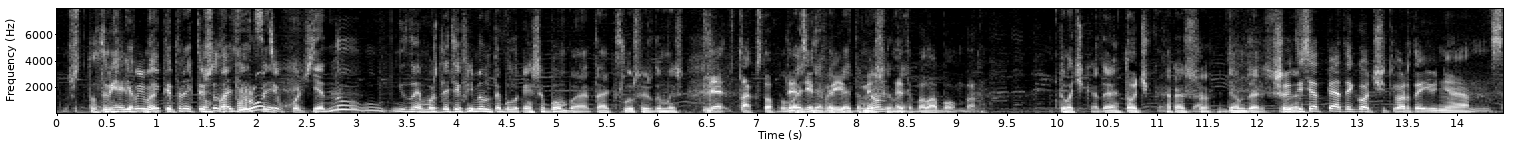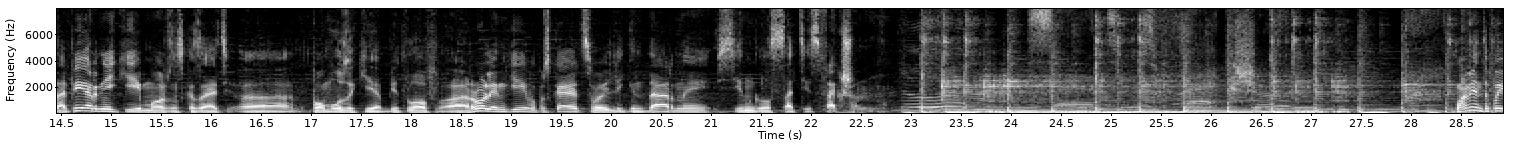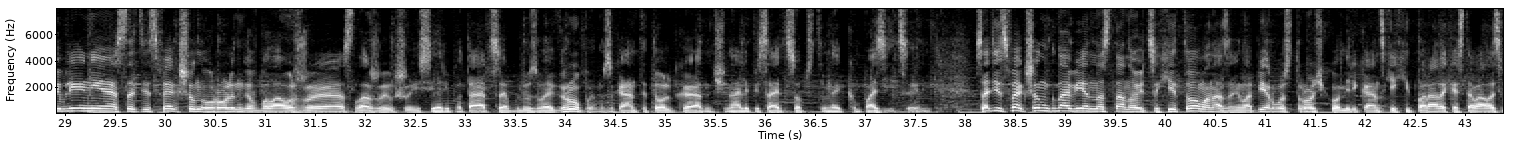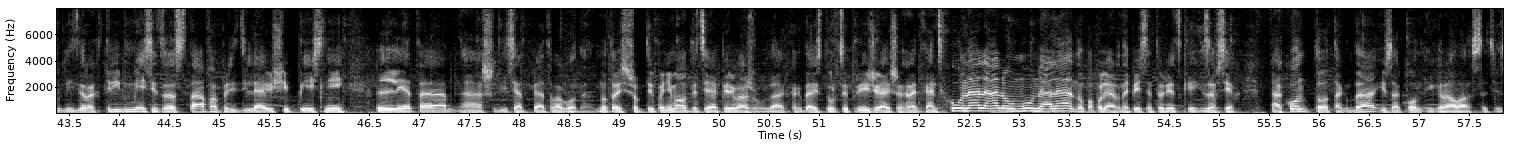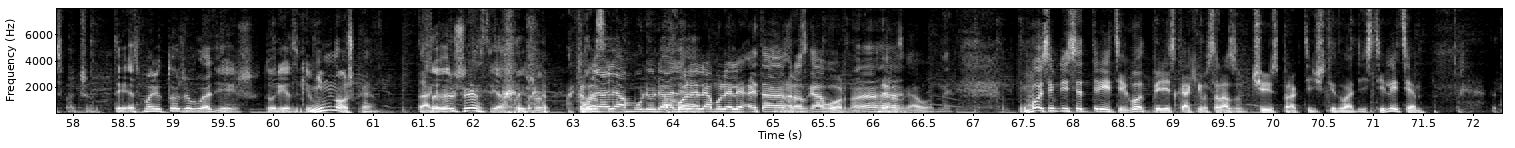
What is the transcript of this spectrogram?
Что-то я не понимаю, ты, некоторые ты что-то композиции- против хочешь? Нет, ну, не знаю, может, для тех времен это было, конечно, бомба. А Так, слушаешь, думаешь, Для, так, стоп. Для тех времен это была бомба. Точка, да? Точка, Хорошо, идем дальше. 65-й год, 4 июня. Соперники, можно сказать, э, по музыке битлов э, роллинги выпускают свой легендарный сингл «Satisfaction». К моменту появления Satisfaction у роллингов была уже сложившаяся репутация блюзовой группы. Музыканты только начинали писать собственные композиции. Satisfaction мгновенно становится хитом. Она заняла первую строчку в американских хит-парадах и оставалась в лидерах три месяца, став определяющей песней лета 65 года. Ну, то есть, чтобы ты понимал, где тебя перевожу, да? Когда из Турции приезжаешь играть какая-нибудь ху-ла-ла-лу, му-ла-ла, ну, популярная песня турецкая изо всех окон, то тогда из окон играла Satisfaction. Ты, я смотрю, тоже владеешь турецким. Немножко. В Так. совершенстве, я слышу. Фуляля, мулюляля. Хуля-ля, муля-ля. Это разговорный. да, разговорный. 83-й год. Перескакиваем сразу через практически два десятилетия.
